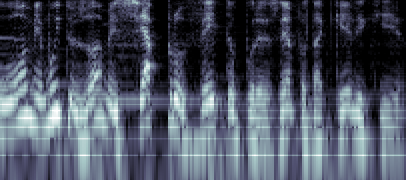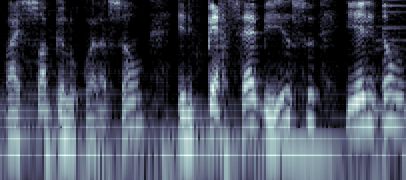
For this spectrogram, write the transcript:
O homem, muitos homens se aproveitam, por exemplo, daquele que vai só pelo coração, ele percebe isso e ele então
